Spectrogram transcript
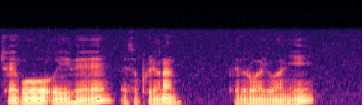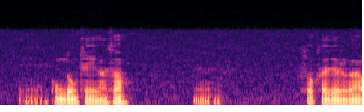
최고의회에서 풀려난 베드로와 요한이 예, 공동체에 가서 예, 속사절과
